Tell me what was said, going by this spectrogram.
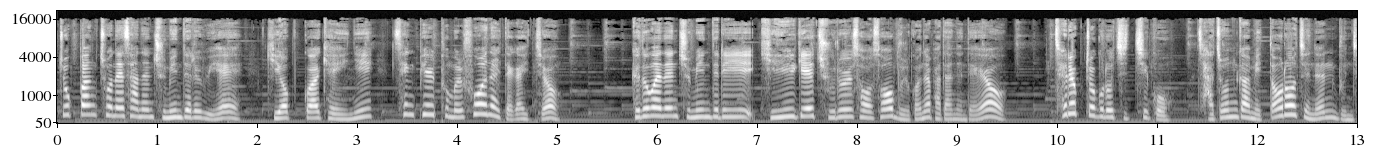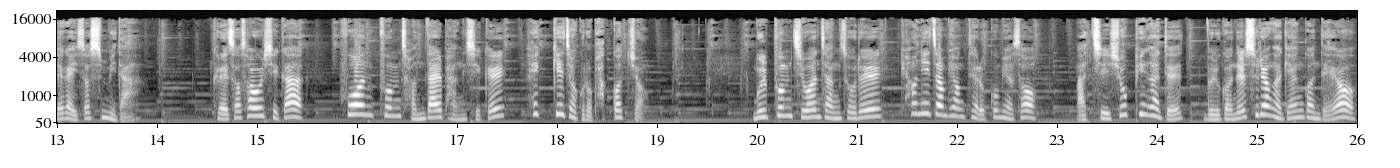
쪽방촌에 사는 주민들을 위해 기업과 개인이 생필품을 후원할 때가 있죠. 그동안은 주민들이 길게 줄을 서서 물건을 받았는데요. 체력적으로 지치고 자존감이 떨어지는 문제가 있었습니다. 그래서 서울시가 후원품 전달 방식을 획기적으로 바꿨죠. 물품 지원 장소를 편의점 형태로 꾸며서 마치 쇼핑하듯 물건을 수령하게 한 건데요.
